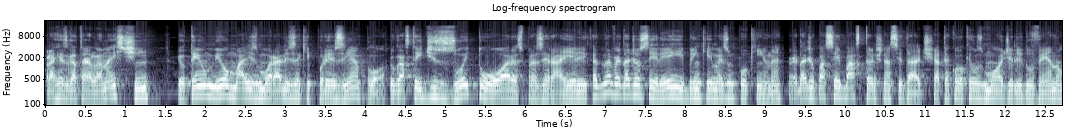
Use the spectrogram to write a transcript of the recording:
para resgatar lá na Steam eu tenho o meu Miles Morales aqui, por exemplo. Eu gastei 18 horas pra zerar ele. Na verdade, eu zerei e brinquei mais um pouquinho, né? Na verdade, eu passei bastante na cidade. Até coloquei uns mods ali do Venom.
